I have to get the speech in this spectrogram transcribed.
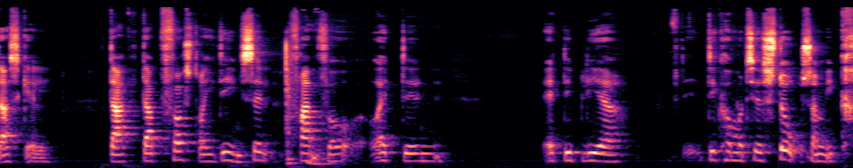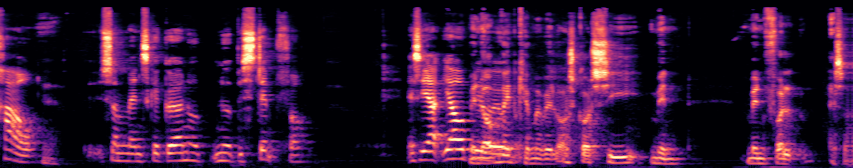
der skal der, der fostrer ideen selv, frem for at, den, at det bliver det kommer til at stå som et krav, ja. som man skal gøre noget, noget bestemt for. Altså jeg, jeg oplever men omvendt jo, kan man vel også godt sige, men, men, for, altså,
